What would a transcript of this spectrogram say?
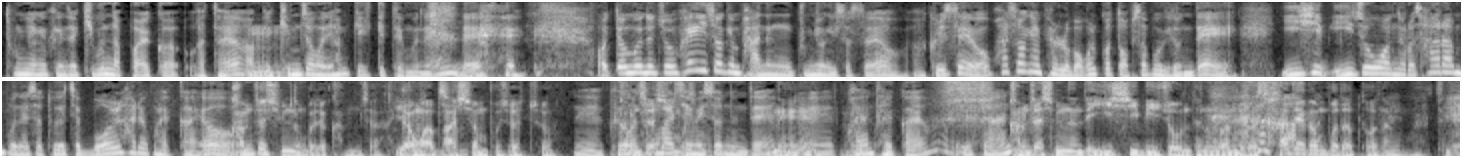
대통령이 굉장히 기분 나빠할 것 같아요. 앞에 음. 김정은이 함께 있기 때문에. 네. 어떤 분은 좀 회의적인 반응 분명히 있었어요. 아, 글쎄요. 화성에 별로 먹을 것도 없어 보이던데 22조 원으로 사람 보내서 도대체 뭘 하려고 할까요? 감자 심는 거죠, 감자. 영화 마시험 보셨죠? 네. 그건 정말. 재밌었는데. 네. 네. 과연 될까요? 일단. 감자 심는데 22조 원 드는 건 이거 4대강보다 더 나은 것 같은데.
